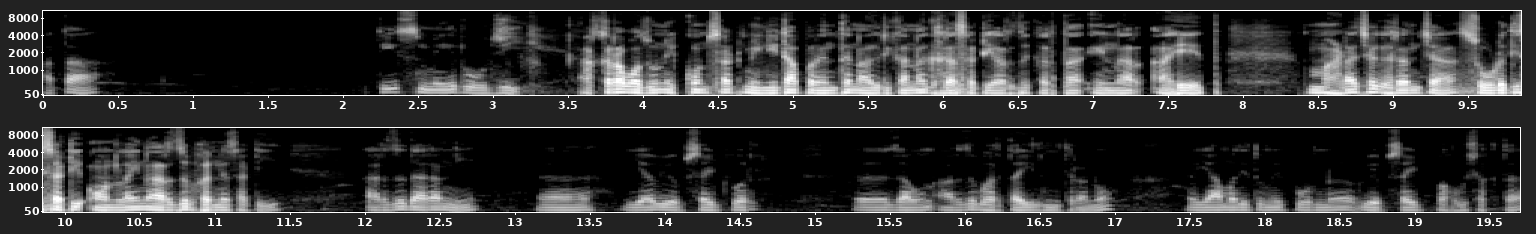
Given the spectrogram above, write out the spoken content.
आता तीस मे रोजी अकरा वाजून एकोणसाठ मिनिटापर्यंत नागरिकांना घरासाठी अर्ज करता येणार आहेत. म्हाडाच्या घरांच्या सोडतीसाठी ऑनलाईन अर्ज भरण्यासाठी अर्जदारांनी या वेबसाईटवर जाऊन अर्ज भरता येईल मित्रांनो. यामध्ये तुम्ही पूर्ण वेबसाईट पाहू शकता.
